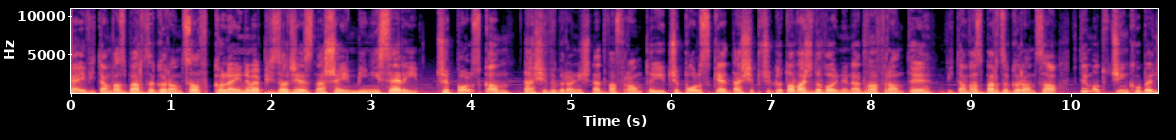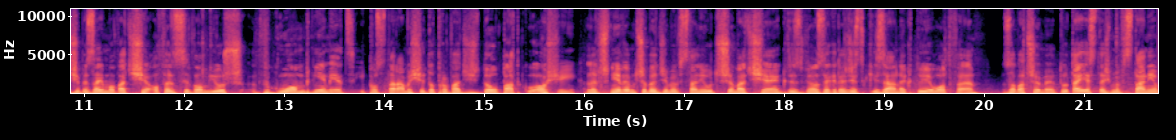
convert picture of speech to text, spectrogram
Hej, witam Was bardzo gorąco w kolejnym epizodzie z naszej miniserii Czy Polską da się wybronić na dwa fronty i czy Polskę da się przygotować do wojny na dwa fronty? Witam Was bardzo gorąco. W tym odcinku będziemy zajmować się ofensywą już w głąb Niemiec i postaramy się doprowadzić do upadku osi, lecz nie wiem, czy będziemy w stanie utrzymać się, gdy Związek Radziecki zaanektuje Łotwę. Zobaczymy. Tutaj jesteśmy w stanie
